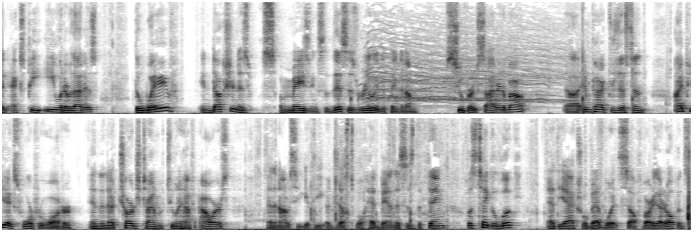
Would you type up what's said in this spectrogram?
and XPE, whatever that is. The wave induction is amazing. So this is really the thing that I'm super excited about. Uh, impact resistant, IPX4 for water, and then a charge time of two and a half hours. And then obviously you get the adjustable headband. This is the thing. Let's take a look at the actual bad boy itself. I've already got it open, so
